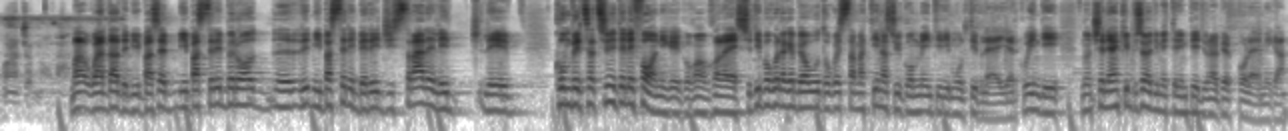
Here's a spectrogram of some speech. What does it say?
Buona giornata. Ma guardate, mi, base- mi basterebbero. eh, mi basterebbe registrare le, le conversazioni telefoniche con, con Alessio, tipo quella che abbiamo avuto questa mattina sui commenti di multiplayer. Quindi non c'è neanche bisogno di mettere in piedi una peer polemica.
